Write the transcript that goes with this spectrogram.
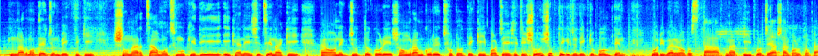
আপনার মতো একজন ব্যক্তি কি সোনার চামচ মুখে দিয়ে এখানে এসেছে নাকি অনেক যুদ্ধ করে, সংগ্রাম করে ছোট থেকে এই পর্যায়ে এসেছে? শৈশব থেকে যদি একটু বলতেন, পরিবারের অবস্থা, আপনার এই পর্যায়ে আসার গল্পটা।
